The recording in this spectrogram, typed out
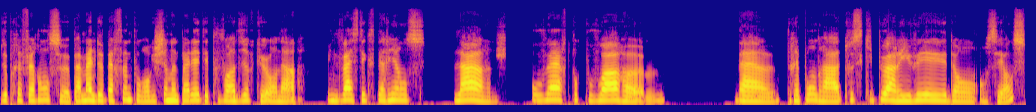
de préférence pas mal de personnes pour enrichir notre palette et pouvoir dire qu'on a une vaste expérience large, ouverte pour pouvoir bah, répondre à tout ce qui peut arriver dans, en séance.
